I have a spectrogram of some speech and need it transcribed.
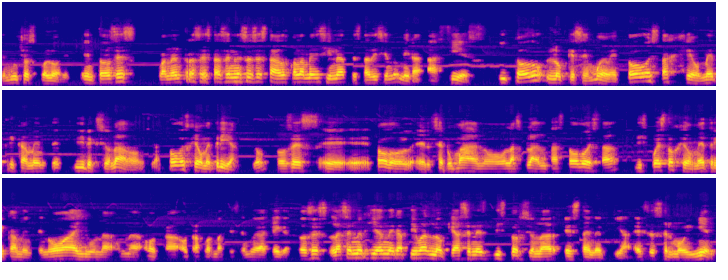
de muchos colores. Entonces, cuando entras, estás en esos estados con la medicina, te está diciendo, mira, así es. Y todo lo que se mueve, todo está geométricamente direccionado, o sea, todo es geometría, ¿no? Entonces, eh, eh, todo, el ser humano, las plantas, todo está dispuesto geométricamente, no hay una, una otra, otra forma que se mueva que Entonces, las energías negativas lo que hacen es distorsionar esta energía, ese es el movimiento,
